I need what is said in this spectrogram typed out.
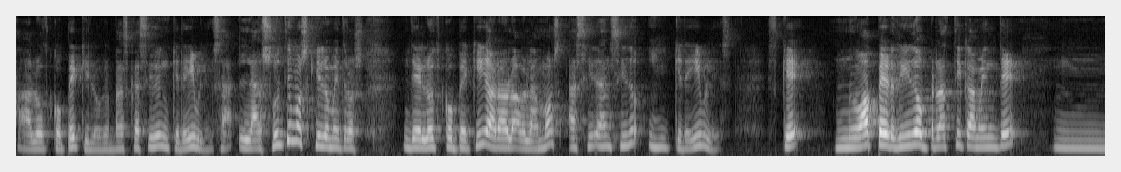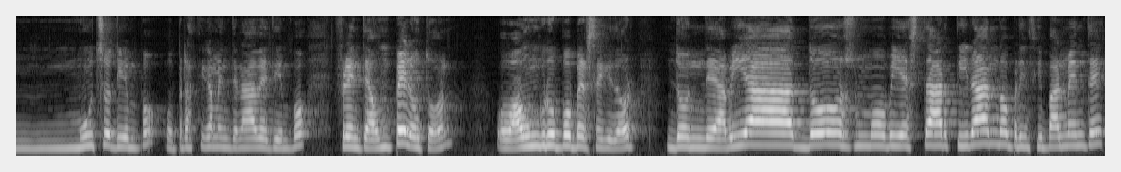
a Lozcopeki, lo que pasa es que ha sido increíble. O sea, los últimos kilómetros de Lozcopeki, ahora lo hablamos, han sido increíbles. Es que no ha perdido prácticamente mm, mucho tiempo, o prácticamente nada de tiempo, frente a un pelotón o a un grupo perseguidor donde había dos Movistar tirando principalmente,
